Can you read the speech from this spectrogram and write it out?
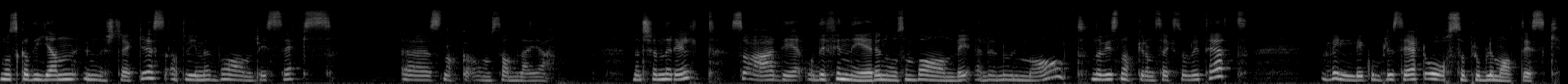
Og nå skal det igjen understrekes at vi med vanlig sex eh, snakka om samleie. Men generelt så er det å definere noe som vanlig eller normalt når vi snakker om seksualitet, veldig komplisert og også problematisk.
